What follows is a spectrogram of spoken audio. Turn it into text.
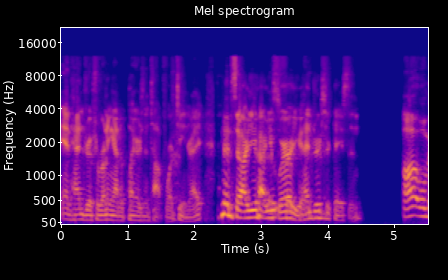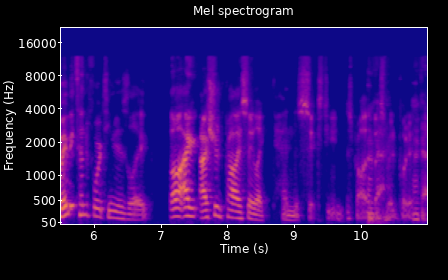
and Hendricks were running out of players in the top 14, right? so are you, are you, where are you, Hendricks or Cason? Uh, well, maybe 10 to 14 is like, well, I, I should probably say like 10 to 16 is probably the okay. best way to put it. Okay.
